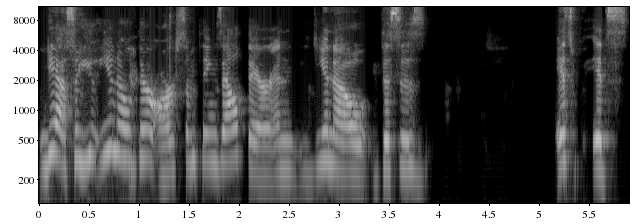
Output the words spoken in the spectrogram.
Yeah, so you you know there are some things out there, and you know this is it's it's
